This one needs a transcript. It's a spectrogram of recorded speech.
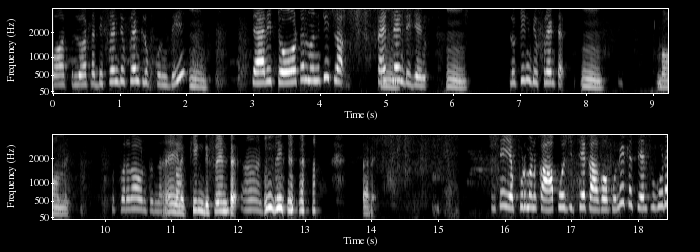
బాతులు అట్లా డిఫరెంట్ డిఫరెంట్ లుక్ ఉంది. శారీ టోటల్ మనకి ఇట్లా straight line design. Looking different. బాగుంది. సూపర్గా ఉంటుంది. లుకింగ్ డిఫరెంట్. సరే. అంటే ఎప్పుడు మనకు ఆపోజిట్ కాకోకుండా ఇట్లా సెల్ఫ్ కూడా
